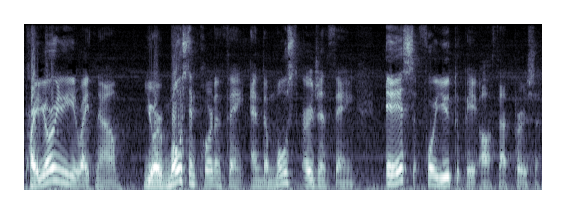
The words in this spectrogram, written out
priority right now, your most important thing, and the most urgent thing is for you to pay off that person.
